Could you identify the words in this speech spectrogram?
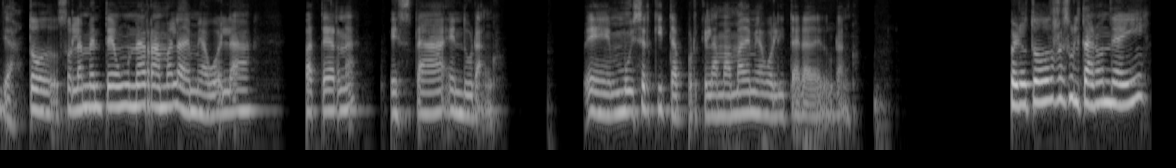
Ya. Todo. Solamente una rama, la de mi abuela paterna, está en Durango. Eh, muy cerquita, porque la mamá de mi abuelita era de Durango. Pero todos resultaron de ahí.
